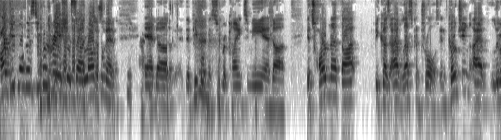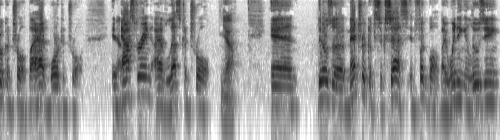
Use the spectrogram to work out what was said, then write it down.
our people have been super gracious. I love them, and and uh, the people have been super kind to me, and uh, it's harder than I thought because I have less controls. In coaching, I have little control, but I had more control. In yeah. pastoring, I have less control. Yeah, and there's a metric of success in football by winning and losing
